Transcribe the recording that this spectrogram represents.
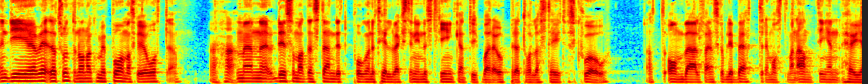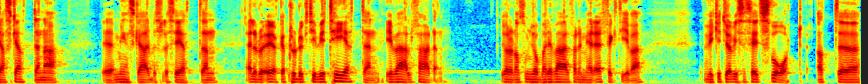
Men det, jag, vet, jag tror inte någon har kommit på vad man ska göra åt det. Aha. Men eh, det är som att den ständigt pågående tillväxten i industrin kan typ bara upprätthålla status quo. Att om välfärden ska bli bättre måste man antingen höja skatterna, eh, minska arbetslösheten eller då öka produktiviteten i välfärden. Göra de som jobbar i välfärden mer effektiva. Vilket jag visar sig svårt. Att eh,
